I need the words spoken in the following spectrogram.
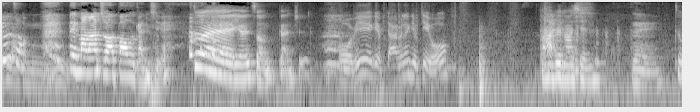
有种被妈妈抓包的感觉。对，有一种感觉。啊！被发现，对。对，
